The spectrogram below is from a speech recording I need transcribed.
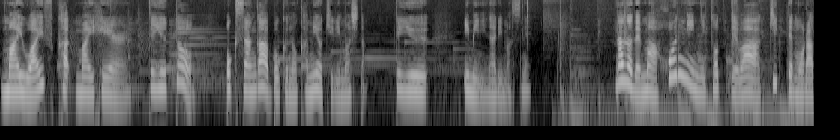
My wife cut my hair っていうと奥さんが僕の髪を切りましたっていう意味になりますね。なのでまあ本人にとっては切ってもらっ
